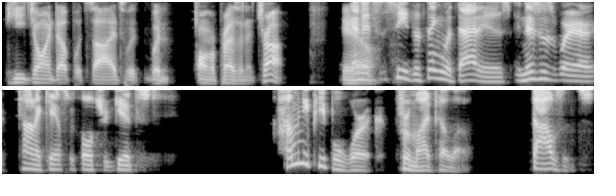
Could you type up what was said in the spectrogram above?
he joined up with sides with with former President Trump. you And know? it's see the thing with that is, and this is where kind of cancel culture gets. How many people work for My Pillow? Thousands,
